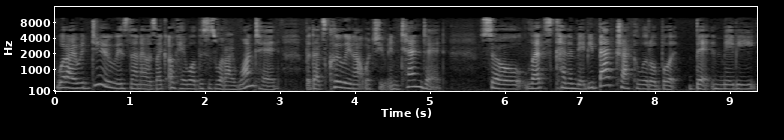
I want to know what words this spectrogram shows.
what I would do is then I was like, okay, well, this is what I wanted, but that's clearly not what you intended. So let's kind of maybe backtrack a little bit, bit and maybe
